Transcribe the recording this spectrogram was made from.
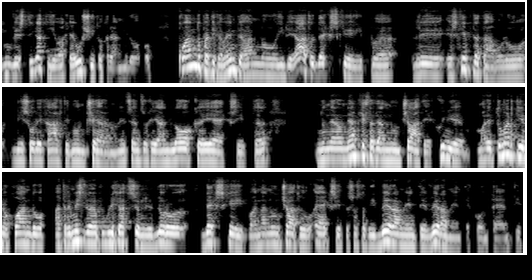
investigativa che è uscito tre anni dopo. Quando praticamente hanno ideato Dexcape, le escape da tavolo di sole carte non c'erano, nel senso che Unlock e Exit non erano neanche state annunciate. Quindi mi ha detto Martino, quando a tre mesi dalla pubblicazione del loro Dexcape hanno annunciato Exit, sono stati veramente, veramente contenti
